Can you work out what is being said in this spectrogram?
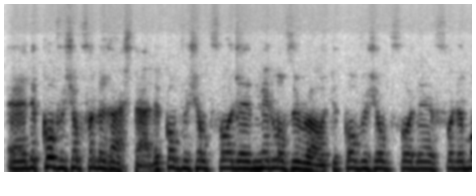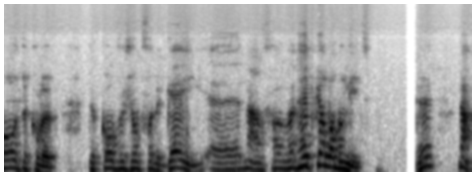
Uh, de coffeeshop van de Rasta, de coffeeshop voor de middle of the road, de coffeeshop voor de, voor de motorclub, de coffeeshop voor de gay. Uh, nou, van, wat heb je allemaal niet? Nou,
